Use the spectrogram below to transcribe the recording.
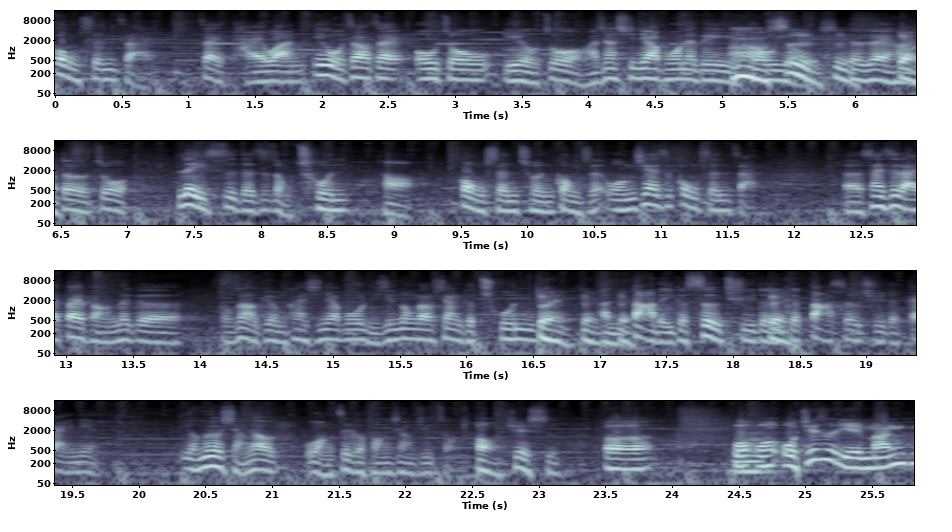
共生宅在台湾，因为我知道在欧洲也有做，好像新加坡那边也都有，啊是是对不对？哈，都有做类似的这种村，哈，共生村、共生。我们现在是共生宅，呃，上次来拜访那个董事长给我们看，新加坡已经弄到像一个村，对对很大的一个社区的一个大社区的概念，有没有想要往这个方向去走？哦，确实，呃，我我我其实也蛮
